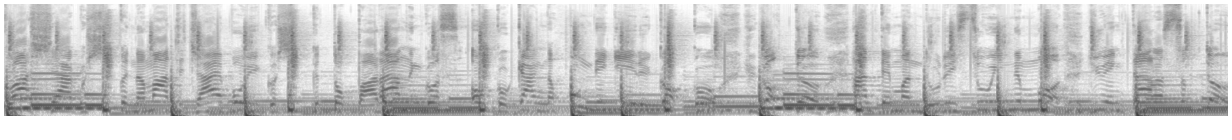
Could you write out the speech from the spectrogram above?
과시하고 싶은 남한테 잘 보이고 싶고 또 바라는 것은 없고 강남 홍대길을 걷고 그것도 한때만 누릴 수 있는 멋 유행 따라서 또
